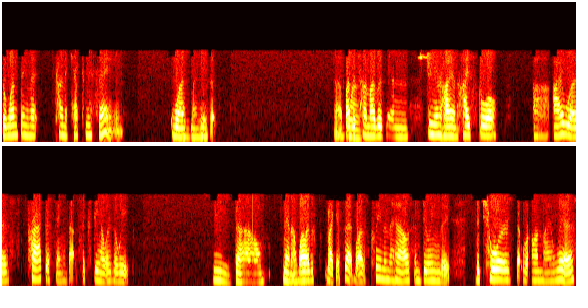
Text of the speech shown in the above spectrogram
the one thing that kind of kept me sane was my Mhm. music. So by the time I was in junior high and high school, uh, I was practicing about 60 hours a week. Mm. So, you know, while I was, like I said, while I was cleaning the house and doing the the chores that were on my list,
